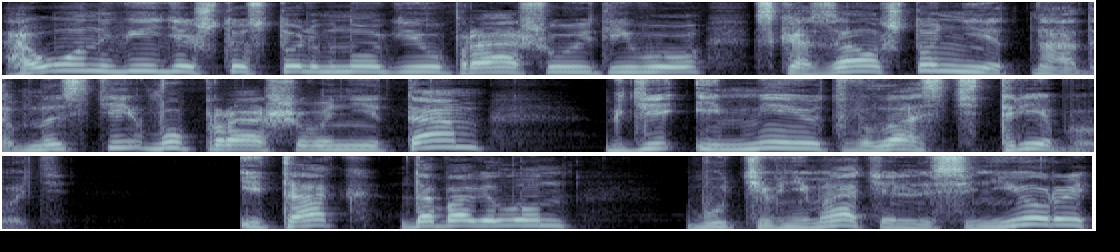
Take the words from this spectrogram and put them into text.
а он, видя, что столь многие упрашивают его, сказал, что нет надобности в упрашивании там, где имеют власть требовать. «Итак», — добавил он, — «будьте внимательны, сеньоры,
